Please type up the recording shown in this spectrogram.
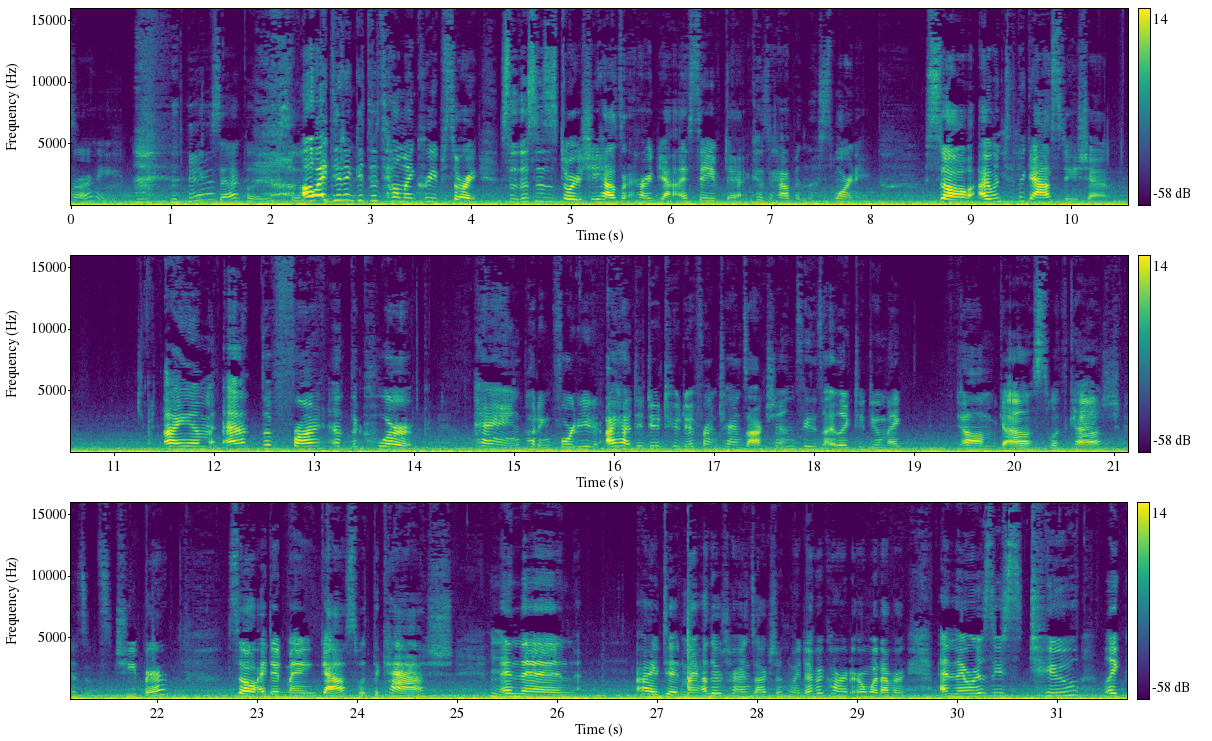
Definitely trying to be. Don't hit me like fuck. Oh, I didn't get to tell my creep story. So this is a story she hasn't heard yet. I saved it because it happened this morning. So I went to the gas station. I am at the front at the clerk paying, putting 40. I had to do two different transactions because I like to do my um, gas with cash because it's cheaper. So I did my gas with the cash and then I did my other transaction with my debit card or whatever. And there was these two like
